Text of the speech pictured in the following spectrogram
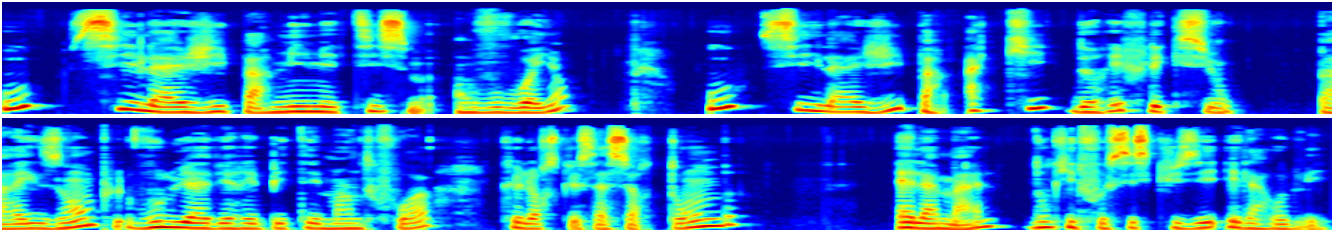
ou s'il a agi par mimétisme en vous voyant, ou s'il a agi par acquis de réflexion. Par exemple, vous lui avez répété maintes fois que lorsque sa sœur tombe, elle a mal, donc il faut s'excuser et la relever.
